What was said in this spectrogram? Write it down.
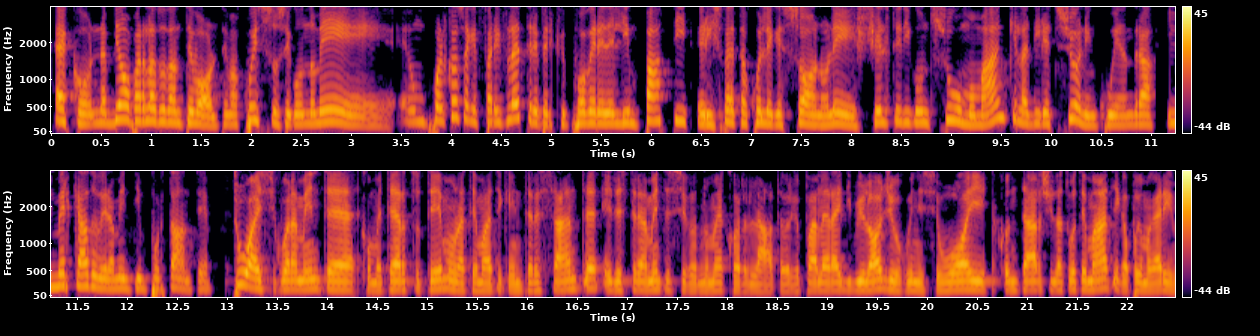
Ecco, ne abbiamo parlato tante volte, ma questo secondo me è un qualcosa che fa riflettere perché può avere degli impatti rispetto a quelle che sono le scelte di consumo, ma anche la direzione in cui andrà il mercato veramente importante. Tu hai sicuramente come terzo tema una tematica interessante ed estremamente secondo me correlata perché parlerai di biologico, quindi se vuoi raccontarci la tua tematica, poi magari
